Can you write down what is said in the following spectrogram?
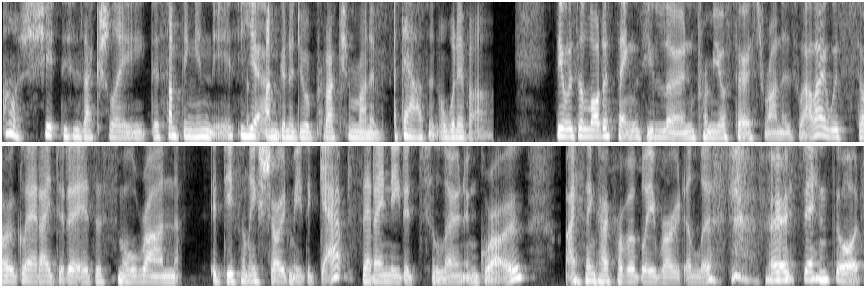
oh shit, this is actually, there's something in this. Yeah. I'm going to do a production run of a thousand or whatever. There was a lot of things you learn from your first run as well. I was so glad I did it as a small run. It definitely showed me the gaps that I needed to learn and grow. I think I probably wrote a list first and thought,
